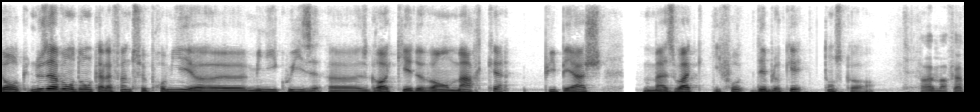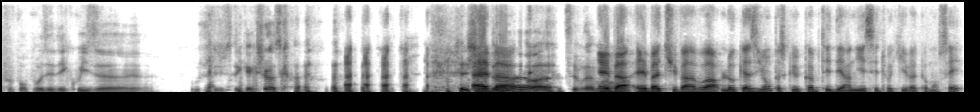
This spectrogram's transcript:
Donc, nous avons donc à la fin de ce premier euh, mini quiz euh, Sgrog qui est devant Marc, puis PH. Mazouak, il faut débloquer ton score. Ouais, mais enfin, il faut proposer des quiz euh, sais quelque chose. Quoi. Les Eh ben, euh, c'est vraiment. Eh ben, eh ben, tu vas avoir l'occasion parce que comme t'es dernier, c'est toi qui vas commencer.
